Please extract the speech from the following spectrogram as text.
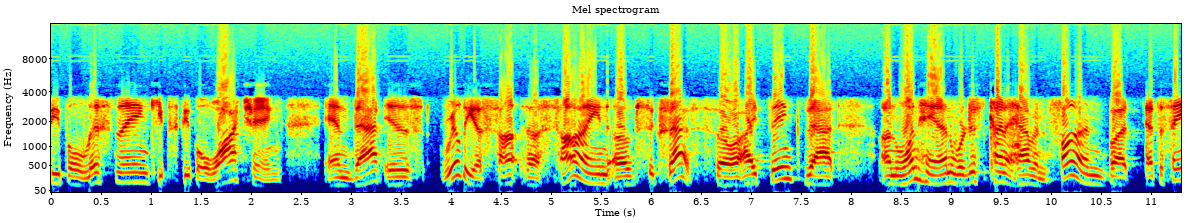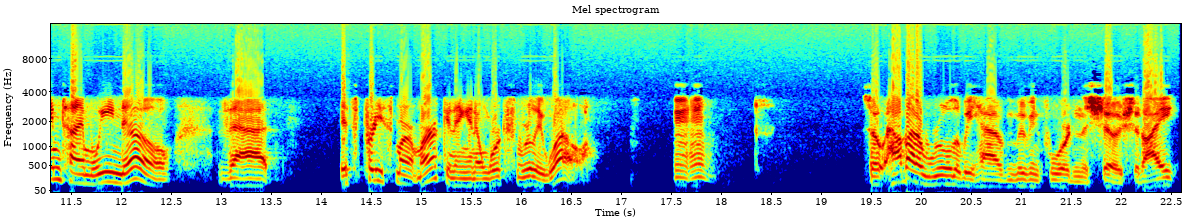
people listening, keeps people watching, and that is really a, a sign of success. So I think that on one hand, we're just kind of having fun, but at the same time, we know that it's pretty smart marketing and it works really well. Mm-hmm. So, how about a rule that we have moving forward in the show? Should I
